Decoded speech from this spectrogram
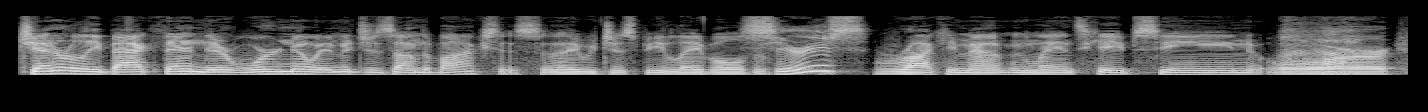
generally back then there were no images on the boxes. So they would just be labeled serious? Rocky mountain landscape scene or huh.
